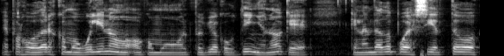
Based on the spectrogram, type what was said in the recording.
es por jugadores como William o, como el propio Coutinho, ¿no? Que, que le han dado pues cierto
